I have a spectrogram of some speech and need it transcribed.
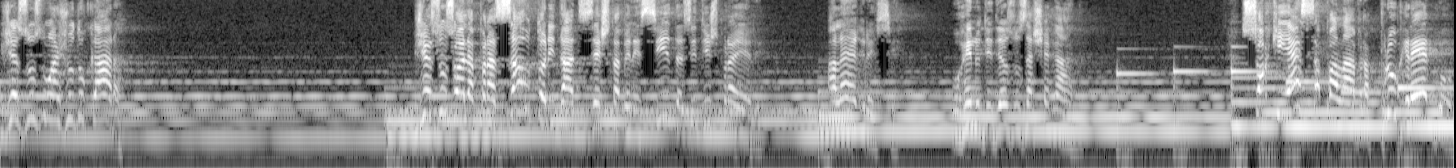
Jesus não ajuda o cara. Jesus olha para as autoridades estabelecidas e diz para ele: alegrem-se, o reino de Deus vos é chegado. Só que essa palavra para o grego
